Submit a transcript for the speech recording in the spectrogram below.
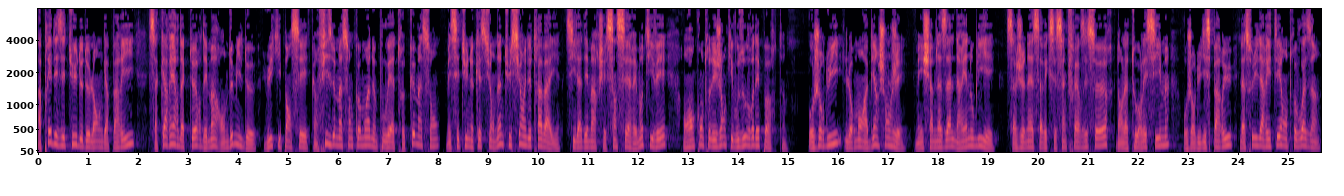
Après des études de langue à Paris, sa carrière d'acteur démarre en 2002. Lui qui pensait qu'un fils de maçon comme moi ne pouvait être que maçon, mais c'est une question d'intuition et de travail. Si la démarche est sincère et motivée, on rencontre des gens qui vous ouvrent des portes. Aujourd'hui, Lormont a bien changé, mais Hicham Nazal n'a rien oublié. Sa jeunesse avec ses cinq frères et sœurs, dans la tour Les Cimes, aujourd'hui disparue, la solidarité entre voisins,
